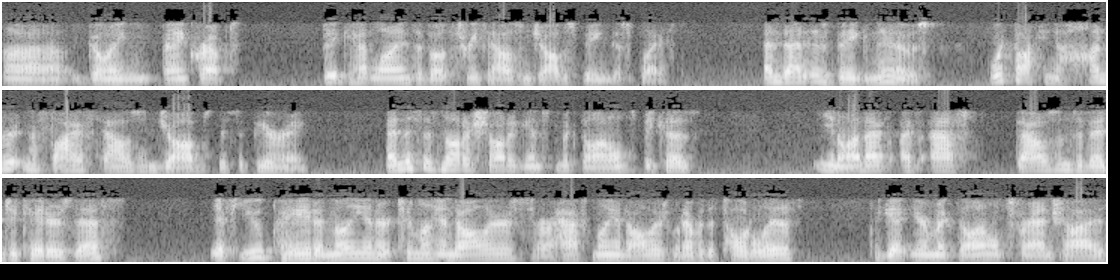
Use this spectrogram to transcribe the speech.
uh, going bankrupt, big headlines about 3,000 jobs being displaced. And that is big news. We're talking 105,000 jobs disappearing. And this is not a shot against McDonald's because, you know, and I've, I've asked thousands of educators this. If you paid a million or two million dollars or half a million dollars, whatever the total is, to get your McDonald's franchise,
